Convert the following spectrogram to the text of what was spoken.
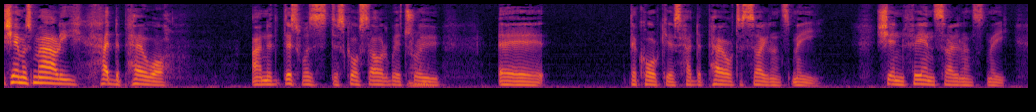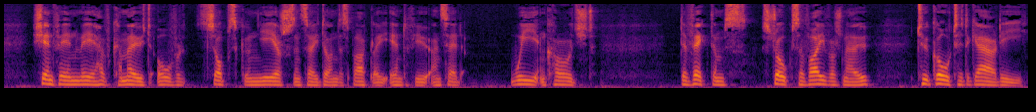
Seamus Marley had the power, and this was discussed all the way through uh, the court case, had the power to silence me. Sinn Féin silenced me. Sinn Féin may have come out over subsequent years since I'd done the Spotlight interview and said, we encouraged the victims, stroke survivors now, to go to the Gardaí.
